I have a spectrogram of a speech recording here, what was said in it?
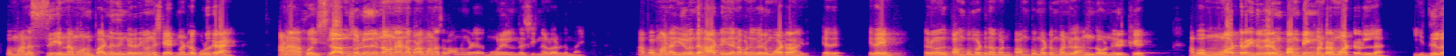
இப்போ மனசு என்னமோன்னு பண்ணுதுங்கிறது இவங்க ஸ்டேட்மெண்ட்ல கொடுக்குறாங்க. ஆனால் அப்போ இஸ்லாம் சொல்லுதுன்னா உடனே என்ன பண்ண? மனசுலாம் ஒன்றும் கிடையாது. மூலையிலேருந்து சிக்னல் வருதும்பாங்க அப்போ மன இது வந்து ஹார்ட் இது என்ன பண்ணு வெறும் மோட்டரான் இது. எது? இதயம். வெறும் அது பம்பு மட்டும் தான் பண்ணு பம்பு மட்டும் பண்ணல. அங்கே ஒன்று இருக்குது அப்போ மோட்டர் இது வெறும் பம்பிங் பண்ற மோட்டர் இல்ல. இதுல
